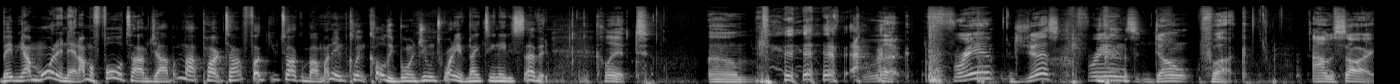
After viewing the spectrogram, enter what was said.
Baby, I'm more than that. I'm a full time job. I'm not part time. Fuck you talking about. My name Clint Coley, born June 20th, 1987. Clint. Um, look, friend, just friends don't fuck. I'm sorry.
